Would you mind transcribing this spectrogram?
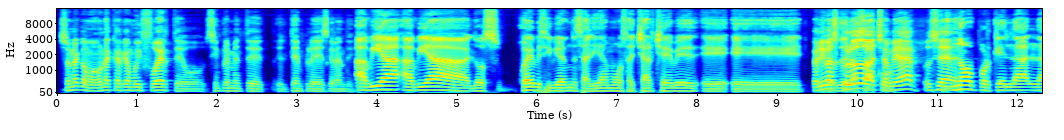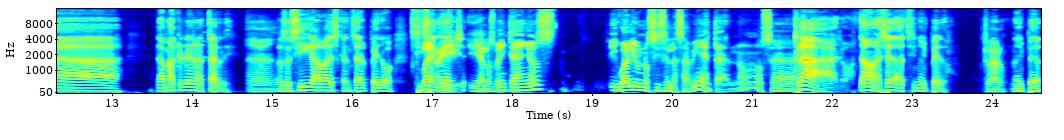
suena como una carga muy fuerte o simplemente el temple es grande. Había, había los jueves y viernes salíamos a echar cheve. eh, eh, Pero ibas crudo a chambear. O sea. No, porque la, la, la macro era en la tarde. Ah. O sea, sí llegaba a descansar, pero sí bueno, salía a y, y a los 20 años, igual y uno sí se las avienta, ¿no? O sea. Claro. No, a esa edad sí no hay pedo. Claro. No hay pedo.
